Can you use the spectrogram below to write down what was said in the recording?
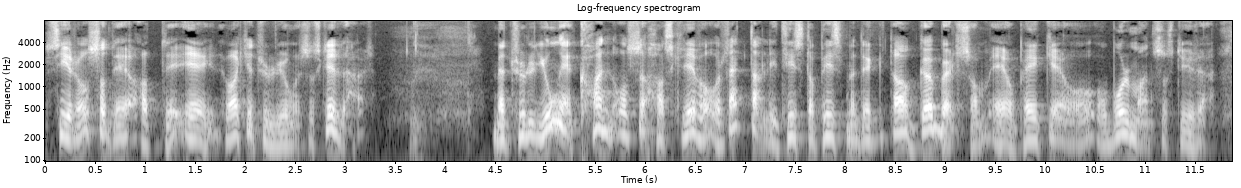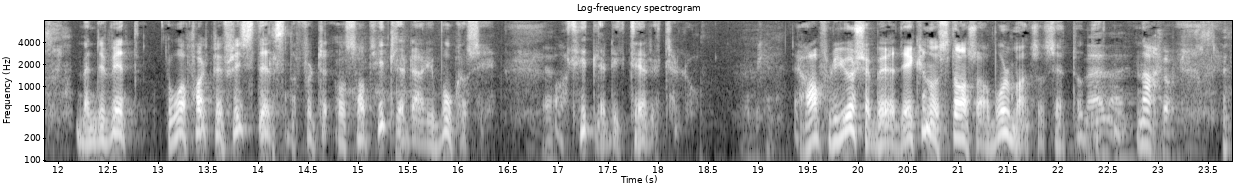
sier også det at det, er, det var ikke Trull Junge som skrev det her. Men Trull Junge kan også ha skrevet og retta litt hist og pist, men det er da Goebbels som er å peke, og, og Bormann som styrer. Men du vet, hun har falt ved fristelsen og, og satt Hitler der i boka si. At Hitler dikterer til henne. Ja, for det gjør seg bedre. Det er ikke noe stas av Bormann som sitter og Nei, nei. Nei.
